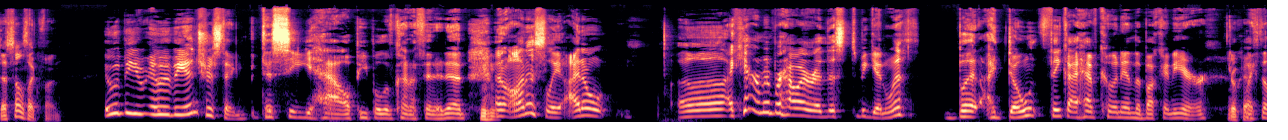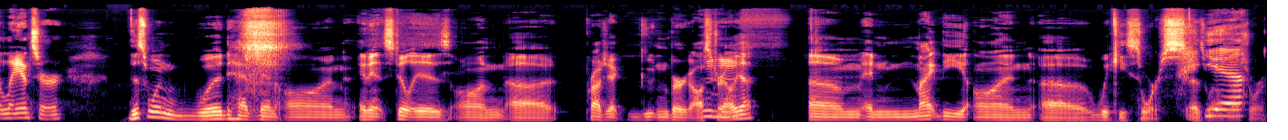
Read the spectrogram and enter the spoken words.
That sounds like fun. It would be it would be interesting to see how people have kind of fitted in. Mhm. And honestly, I don't uh I can't remember how I read this to begin with, but I don't think I have Conan the Buccaneer, Okay. like the Lancer. This one would have been on, and it still is on uh, Project Gutenberg Australia, um, and might be on uh, Wikisource as well. I'm Yeah. not sure.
